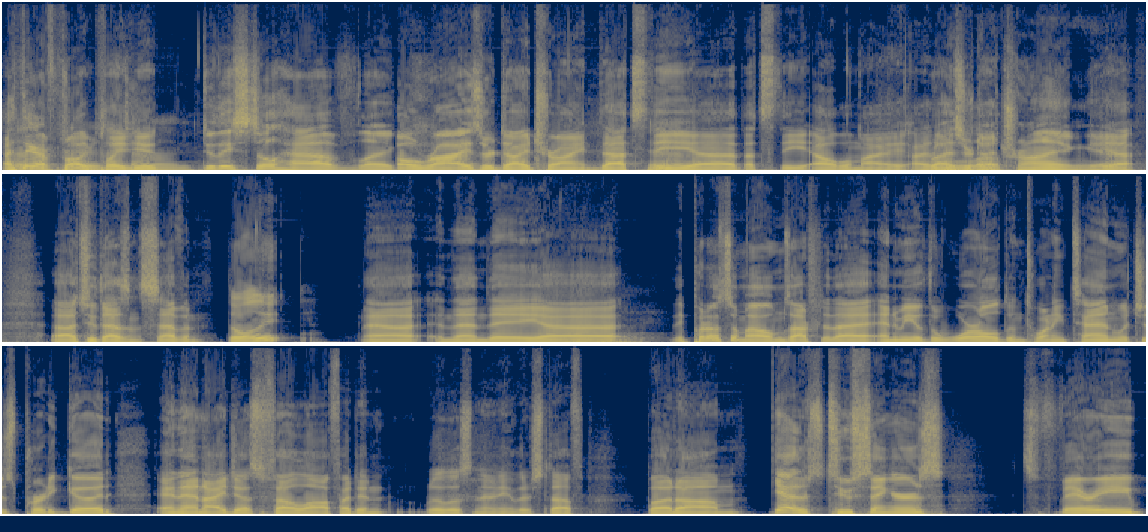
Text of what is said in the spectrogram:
I think I've probably played you. Do they still have like Oh, Rise or Die Trying. That's the uh, that's the album I, I Rise or Die. Trying? Yeah. Yeah, uh, 2007. The only Uh, and then they uh, they put out some albums after that. Enemy of the World in 2010, which is pretty good. And then I just fell off. I didn't really listen to any of their stuff. But um, yeah, there's two singers, It's very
